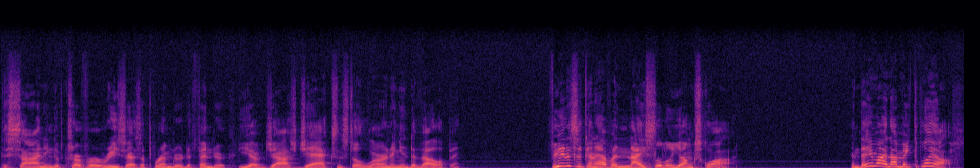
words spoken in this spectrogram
The signing of Trevor Ariza as a perimeter defender. You have Josh Jackson still learning and developing. Phoenix is going to have a nice little young squad. And they might not make the playoffs.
